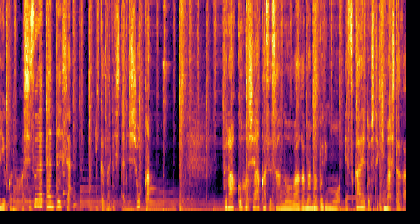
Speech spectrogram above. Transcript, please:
あゆこの星空探偵社いかがでしたでしょうか？ブラック星博士さんのわがままぶりもエスカレートしてきましたが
